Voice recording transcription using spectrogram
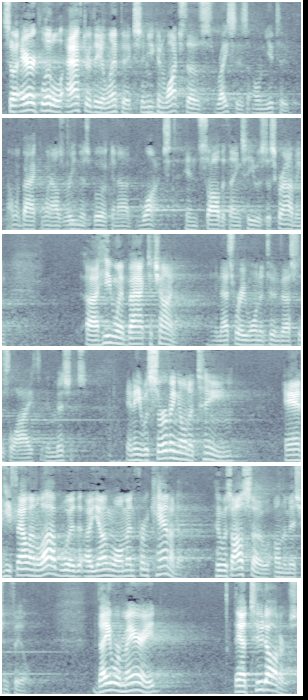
So, Eric Liddell, after the Olympics, and you can watch those races on YouTube. I went back when I was reading this book and I watched and saw the things he was describing. Uh, he went back to China, and that's where he wanted to invest his life in missions. And he was serving on a team, and he fell in love with a young woman from Canada who was also on the mission field. They were married, they had two daughters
